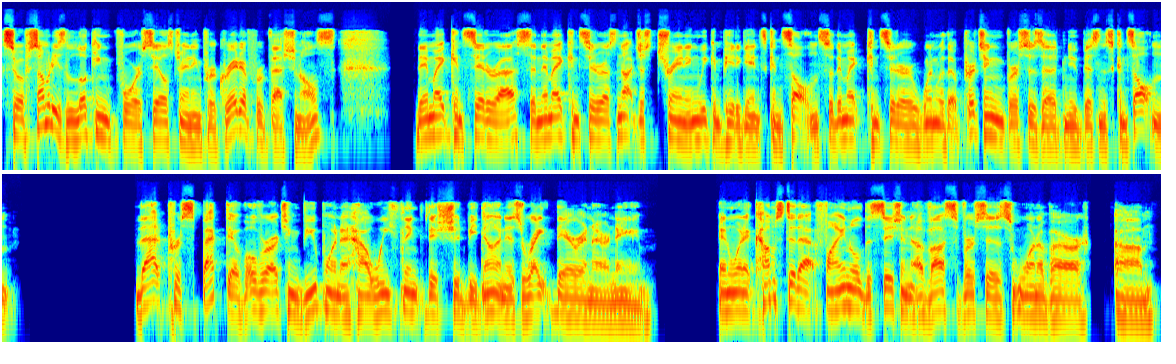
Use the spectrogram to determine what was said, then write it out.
so if somebody's looking for sales training for creative professionals, they might consider us and they might consider us not just training, we compete against consultants. So they might consider win without pitching versus a new business consultant. That perspective, overarching viewpoint on how we think this should be done is right there in our name. And when it comes to that final decision of us versus one of our um,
